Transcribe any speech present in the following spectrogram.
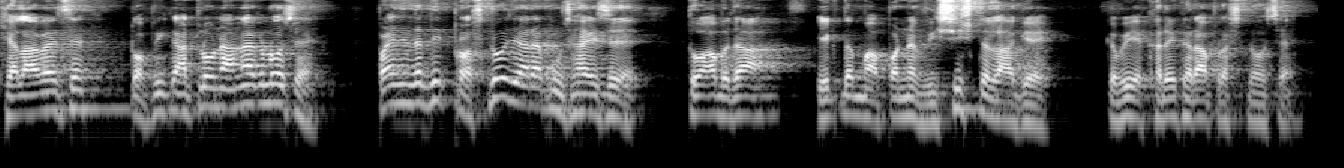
ખ્યાલ આવે છે? ટોપિક આટલો નાનકડો છે. પણ એની અંદરથી પ્રશ્નો જ્યારે પૂછાય છે, તો આ બધા એકદમ આપણને વિશિષ્ટ લાગે કે ભાઈ ખરેખર આ પ્રશ્નો છે.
